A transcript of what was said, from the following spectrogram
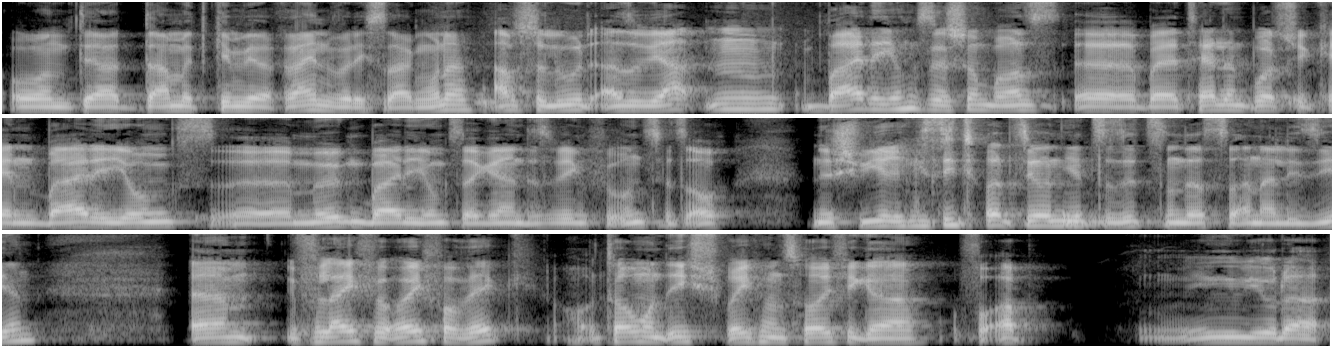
Und ja, damit gehen wir rein, würde ich sagen, oder? Absolut. Also wir hatten beide Jungs ja schon bei uns äh, bei Talent Watch. Wir kennen beide Jungs, äh, mögen beide Jungs sehr gern. Deswegen für uns jetzt auch eine schwierige Situation hier zu sitzen und das zu analysieren. Ähm, vielleicht für euch vorweg. Tom und ich sprechen uns häufiger vorab irgendwie oder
